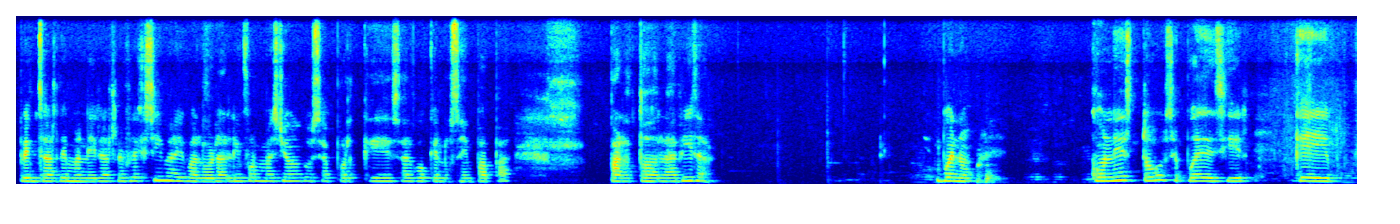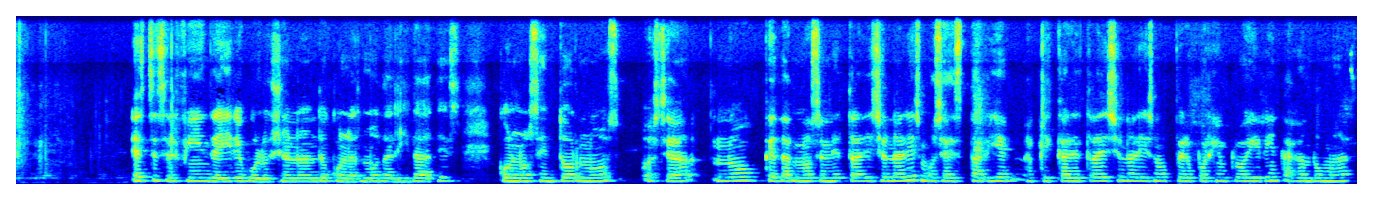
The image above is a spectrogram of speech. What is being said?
pensar de manera reflexiva y valorar la información, o sea, porque es algo que nos empapa para toda la vida. Bueno, con esto se puede decir que este es el fin de ir evolucionando con las modalidades, con los entornos o sea, no quedarnos en el tradicionalismo, o sea, está bien aplicar el tradicionalismo, pero por ejemplo ir indagando más.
